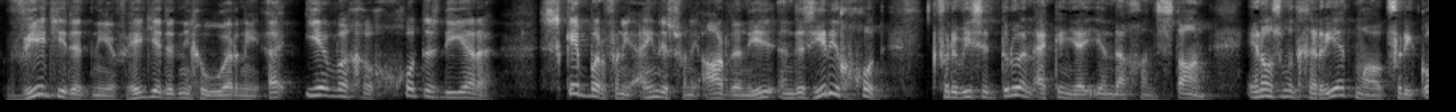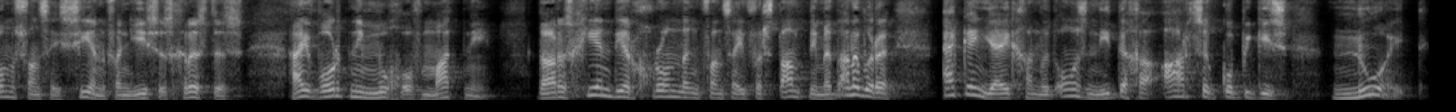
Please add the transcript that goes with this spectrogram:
Weet jy dit nie of het jy dit nie gehoor nie? 'n Ewige God is die Here, skepper van die eindes van die aarde en, hier, en dis hierdie God vir wie se troon ek en jy eendag gaan staan. En ons moet gereed maak vir die koms van sy seun van Jesus Christus. Hy word nie moeg of mat nie. Daar is geen deurgronding van sy verstand nie. Met ander woorde, ek en jy gaan met ons nietige aardse koppietjies nooit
